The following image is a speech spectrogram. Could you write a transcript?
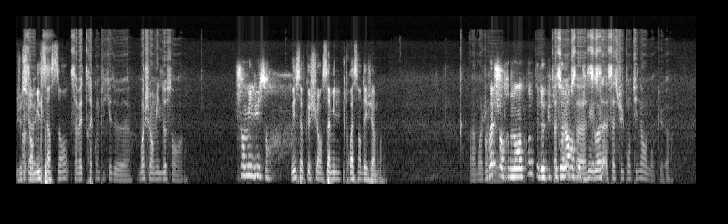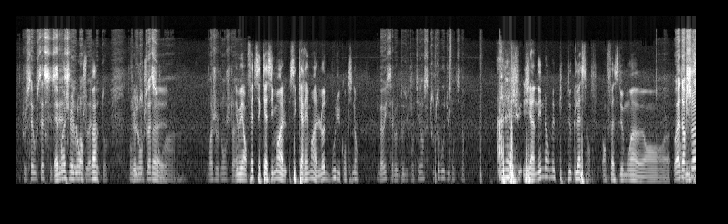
je Ah, suis en va- 1500. Ça va être très compliqué de. Moi je suis en 1200. hein. Je suis en 1800. Oui, sauf que je suis en 5300 déjà, moi. Ah, moi, En fait, je suis en train de me rendre compte que depuis tout à l'heure, en fait, ça suit le continent donc. euh, je sais où c'est. c'est- Et moi, c'est je au bord longe de la pas. côte, donc- donc Je de longe toute pas, façon, euh. euh, moi je longe là. Et mais en fait, c'est quasiment, à c'est carrément à l'autre bout du continent. Bah oui, c'est l'autre bout du continent, c'est tout au bout du continent. Ah là, je suis- j'ai un énorme pic de glace en, face de moi. euh, en, Ouais, en Darkshock,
